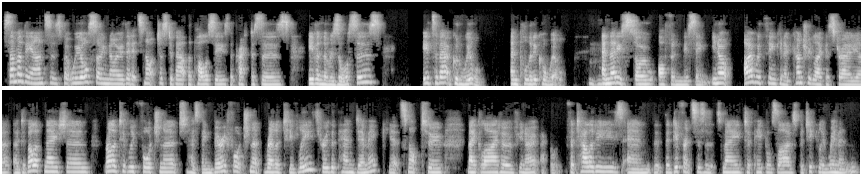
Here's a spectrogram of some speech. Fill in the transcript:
some of the answers, but we also know that it's not just about the policies, the practices, even the resources. It's about goodwill and political will. Mm-hmm. And that is so often missing. You know, I would think in a country like Australia, a developed nation, relatively fortunate, has been very fortunate relatively through the pandemic. Yeah, it's not to make light of, you know, fatalities and the, the differences that it's made to people's lives, particularly women.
